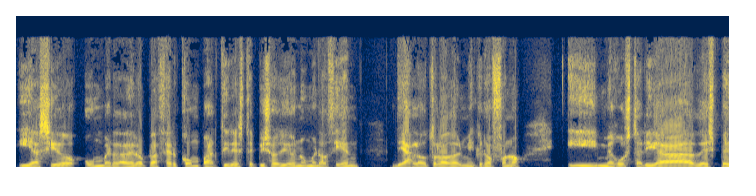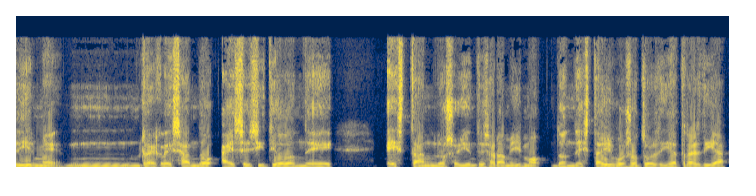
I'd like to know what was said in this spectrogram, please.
y ha sido un verdadero placer compartir este episodio número 100 de al otro lado del micrófono y me gustaría despedirme mmm, regresando a ese sitio donde están los oyentes ahora mismo, donde estáis vosotros día tras día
